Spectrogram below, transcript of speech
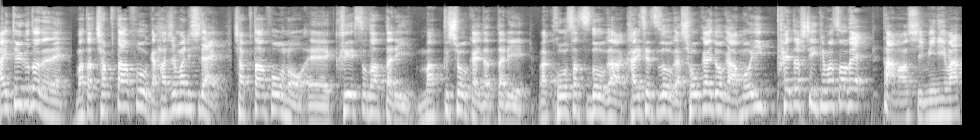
はい、ということでね、またチャプター4が始まり次第、チャプター4の、えー、クエストだったり、マップ紹介だったり、まあ、考察動画、解説動画、紹介動画、もういっぱい出していきますので、楽しみに待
